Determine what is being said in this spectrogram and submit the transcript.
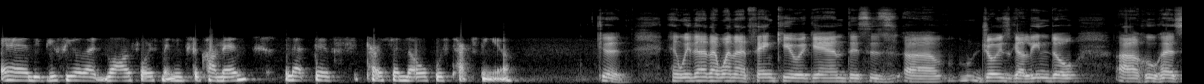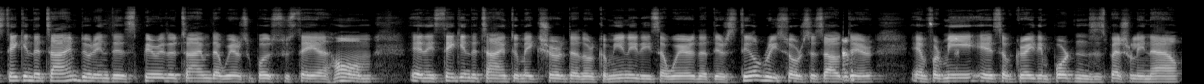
and if you feel that law enforcement needs to come in, let this person know who's texting you. Good. And with that, I want to thank you again. This is uh, Joyce Galindo, uh, who has taken the time during this period of time that we are supposed to stay at home and is taking the time to make sure that our community is aware that there's still resources out there. And for me, it's of great importance, especially now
